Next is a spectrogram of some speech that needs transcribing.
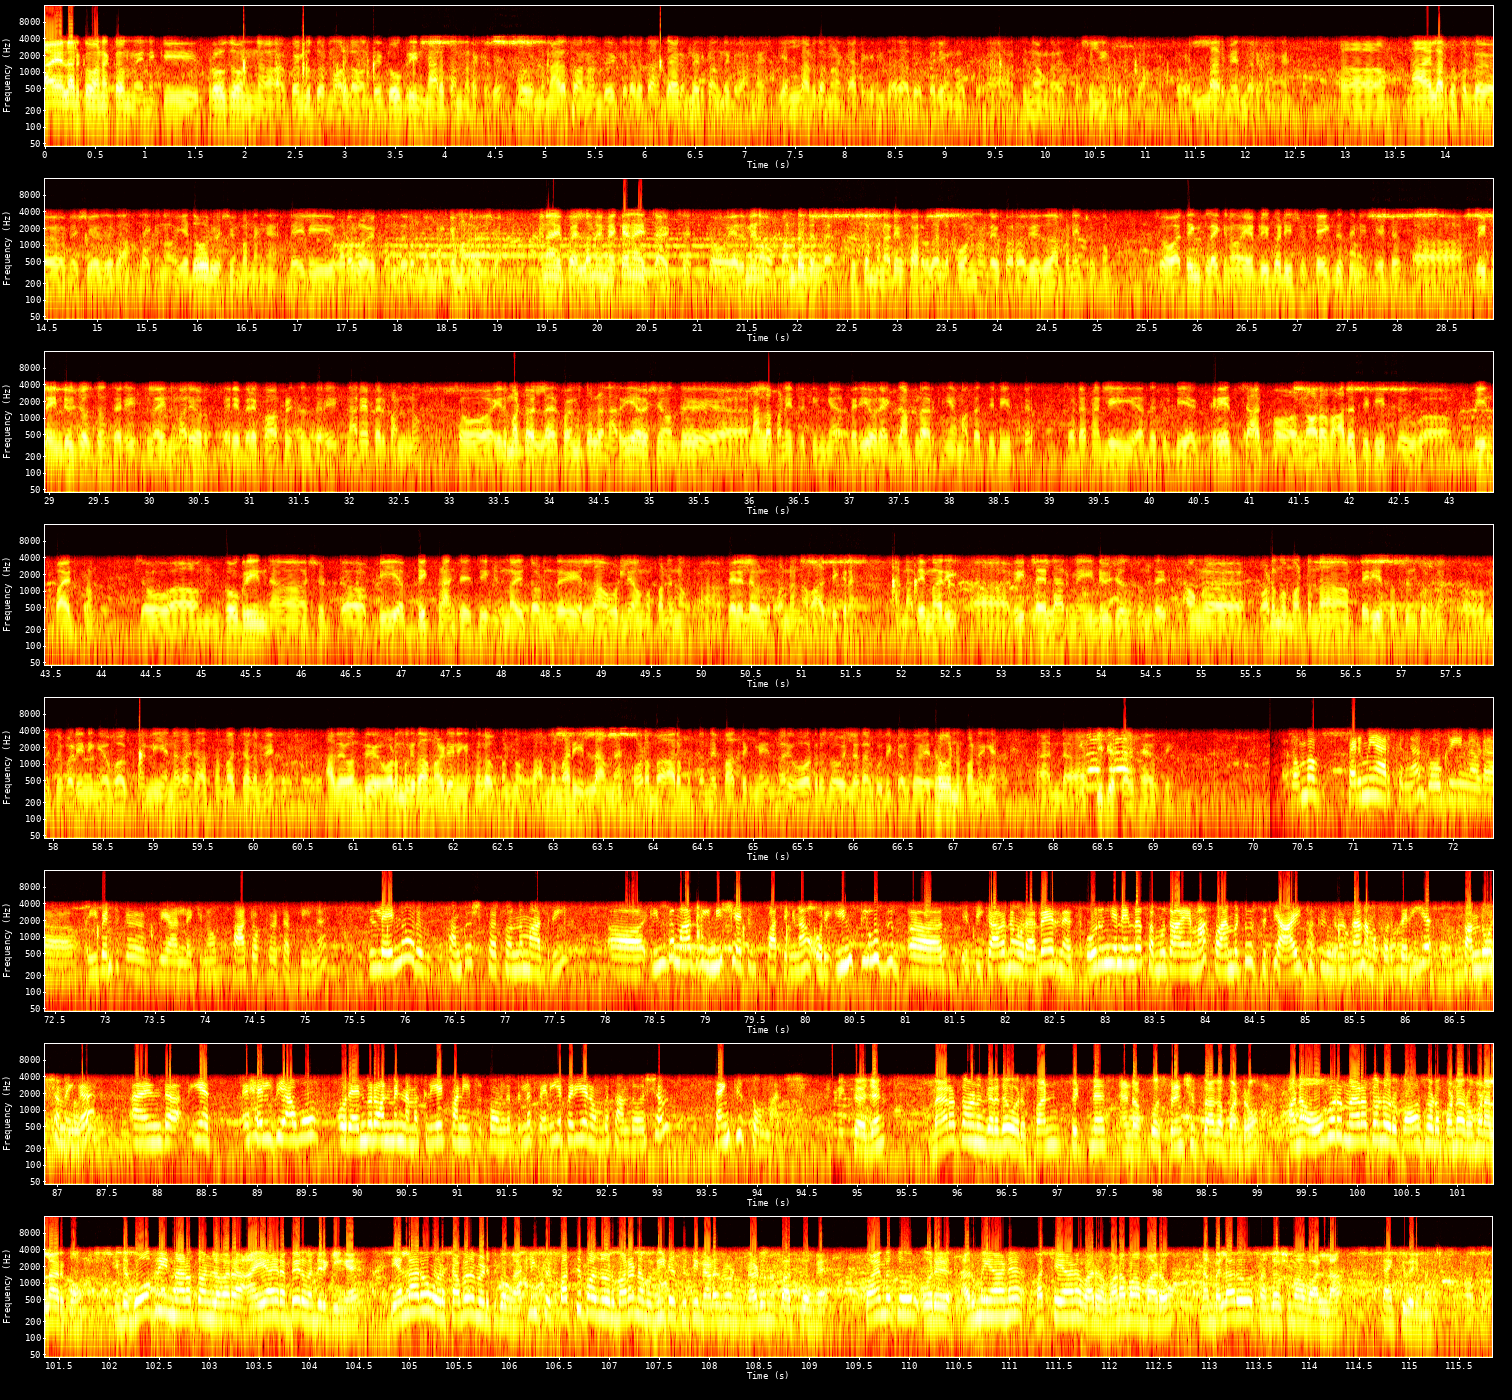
ஆ எல்லாருக்கும் வணக்கம். இன்னைக்கு ப்ரோசோன் கோயம்புத்தூர் மாலில் வந்து கோக்ரீன் மேரத்தான் நடக்குது. ஸோ இந்த மேரத்தான் வந்து கிட்டத்தட்ட அஞ்சாயிரம் பேர் கலந்துக்கிறாங்க. எல்லா விதமான கேட்டகரிஸ் அதாவது பெரியவங்க சின்னவங்க ஸ்பெஷல் நீட்ஸ் இருக்கிறவங்க. ஸோ எல்லாருமே இதில் இருக்காங்க. நான் எல்லாருக்கும் சொல்ல விஷயம் இதுதான். லைக் இன்னும் ஏதோ ஒரு விஷயம் பண்ணுங்க. டெய்லி உடல் உழைப்பு வந்து ரொம்ப முக்கியமான விஷயம். ஏன்னா இப்போ எல்லாமே மெக்கானைஸ் ஆயிடுச்சு. ஸோ எதுவுமே நம்ம பண்ணுறதில்ல சிஸ்டம் முன்னாடி உட்காரதோ இல்லை ஃபோன் முன்னாடி உட்கார்றதோ இதுதான் பண்ணிட்டு இருக்கோம். So I think like you know everybody should take this initiative வீட்டில் இண்டிவிஜுவல்ஸும் சரி இல்லை இது மாதிரி ஒரு பெரிய பெரிய கார்பரேட்ஸும் சரி நிறைய பேர் பண்ணணும். ஸோ இது மட்டும் இல்லை கோயம்புத்தூரில் நிறைய விஷயம் வந்து நல்லா பண்ணிகிட்டு இருக்கீங்க பெரிய ஒரு எக்ஸாம்பிளாக இருக்கீங்க மற்ற சிட்டிஸ்க்கு so definitely this will be a great start for lot of other cities to be inspired from so Go Green should be a big franchisee இது மாதிரி தொடர்ந்து எல்லா ஊர்லேயும் அவங்க பண்ணணும். பெரிய லெவலில் பண்ணணும்னு நான் வாழ்த்திக்கிறேன். அண்ட் அதே மாதிரி வீட்டில் எல்லாருமே இண்டிவிஜுவல்ஸ் வந்து அவங்க உடம்பு மட்டும்தான் பெரிய சொத்துன்னு சொல்லுவேன். ஸோ மிச்சபடி நீங்கள் ஒர்க் பண்ணி என்ன தான் காசு சம்பாதிச்சாலுமே அதை வந்து உடம்புக்கு தான் மறுபடியும் நீங்கள் செலவு பண்ணணும். ஸோ அந்த மாதிரி இல்லாமல் உடம்பு ஆரம்பத்துலேருந்தே பார்த்துக்குங்க. இது மாதிரி ஓடுறதோ இல்லை தான் குதிக்கிறதோ ஏதோ ஒன்று பண்ணுங்கள் and keep yourself healthy ரொம்ப பெருமையாக இருக்குங்க. கோக்ரீனோட ஈவெண்ட்டுக்கு we are like you know part of it அப்படின்னு. இதில் என்ன ஒரு சந்தோஷ் சார் சொன்ன மாதிரி இந்த மாதிரி இனிஷியேட்டிவ்ஸ் பார்த்தீங்கன்னா ஒரு இன்க்ளூசிவ் சிட்டிக்கான ஒரு அவேர்னஸ் ஒருங்கிணைந்த சமுதாயமாக கோயம்புத்தூர் சிட்டி ஆயிட்டுருக்குங்கிறது தான் நமக்கு ஒரு பெரிய சந்தோஷம் இங்கே. அண்ட் எஸ் ஹெல்த்தியாகவும் ஒரு என்விரான்மெண்ட் நம்ம கிரியேட் பண்ணிட்டு இருக்கோங்கிறதுல பெரிய பெரிய ரொம்ப சந்தோஷம். தேங்க்யூ ஸோ மச் சர்ஜன் மேரத்தானுங்கிறது ஒரு fun fitness and of course ஃப்ரெண்ட்ஷிப்காக பண்ணுறோம் ஆனால் ஒவ்வொரு மேரத்தானும் ஒரு காசோட பண்ணால் ரொம்ப நல்லா இருக்கும். இந்த கோக்ரீன் மேரத்தானில் வர ஐயாயிரம் பேர் வந்திருக்கீங்க. எல்லாரும் ஒரு சபதம் எடுத்துக்கோங்க. அட்லீஸ்ட் ஒரு பத்து பதினோரு மரம் நம்ம வீட்டை சுற்றி நடணும் நடணும்னு பார்த்துக்கோங்க. கோயம்புத்தூர் ஒரு அருமையான பச்சையான வர வனமாக மாறும். நம்ம எல்லாரும் சந்தோஷமாக வாழலாம். Thank you very much okay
